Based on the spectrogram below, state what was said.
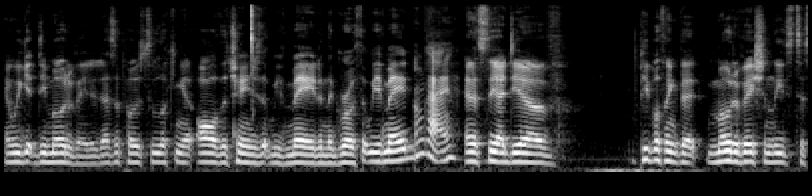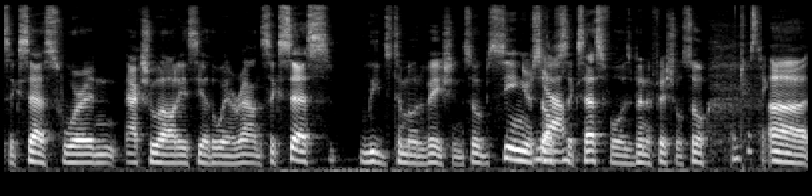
and we get demotivated as opposed to looking at all the changes that we've made and the growth that we've made. Okay. And it's the idea of people think that motivation leads to success, where in actuality it's the other way around. Success leads to motivation. So seeing yourself Yeah. successful is beneficial. So Interesting. uh,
